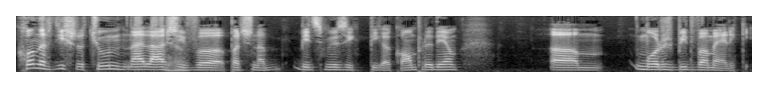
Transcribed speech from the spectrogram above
Ko narediš račun, najlažji ja. v pač na beatsmusic.com predjem, um, moraš biti v Ameriki.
